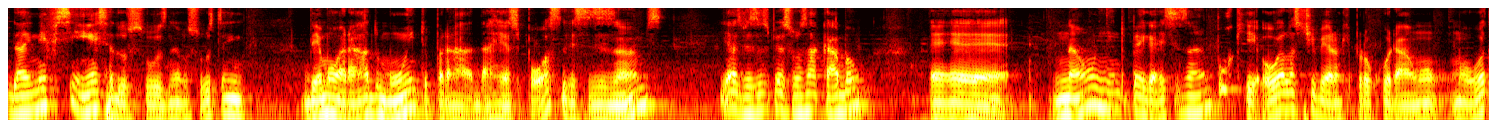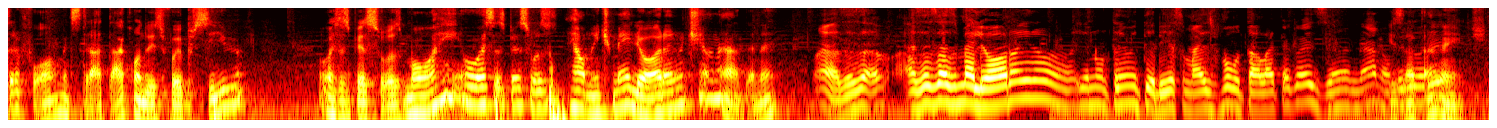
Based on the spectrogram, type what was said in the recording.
da ineficiência do SUS, né? O SUS tem demorado muito para dar resposta desses exames e às vezes as pessoas acabam é, não indo pegar esse exame porque ou elas tiveram que procurar uma, uma outra forma de se tratar quando isso foi possível, ou essas pessoas morrem, ou essas pessoas realmente melhoram e não tinham nada, né? É, às, vezes, às vezes elas melhoram e não, e não tem o interesse mais de voltar lá e pegar o exame, né? Ah, não, melhorei. Exatamente.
